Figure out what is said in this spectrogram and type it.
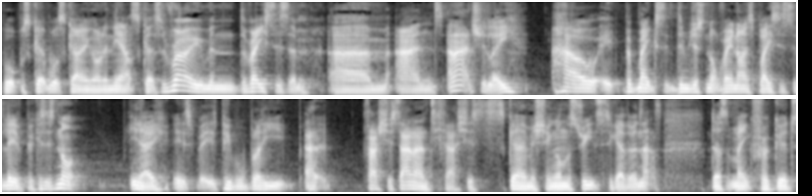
what was what's going on in the outskirts of Rome and the racism, um, and and actually how it makes them just not very nice places to live because it's not, you know, it's, it's people bloody uh, fascists and anti-fascists skirmishing on the streets together, and that doesn't make for a good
